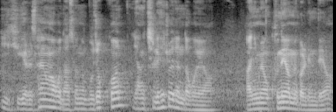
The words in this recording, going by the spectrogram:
이 기계를 사용하고 나서는 무조건 양치를 해줘야 된다고 해요. 아니면 구내염에 걸린대요.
